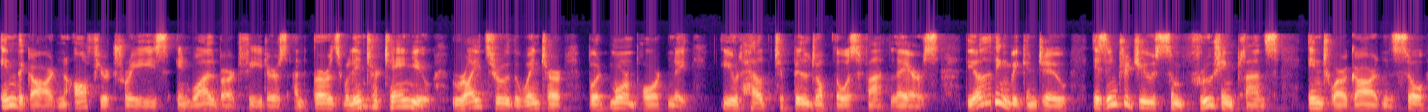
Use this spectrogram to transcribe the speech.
in the garden off your trees in wild bird feeders, and the birds will entertain you right through the winter. But more importantly, you'll help to build up those fat layers. The other thing we can do is introduce some fruiting plants into our gardens. So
